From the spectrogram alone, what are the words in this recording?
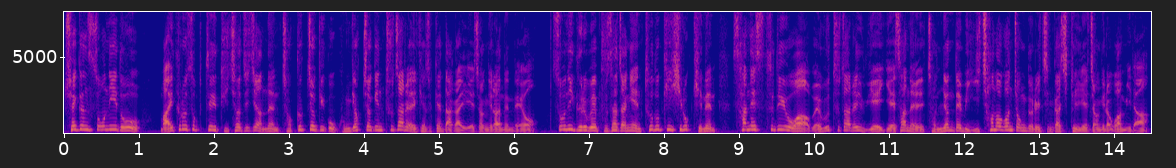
최근 소니도 마이크로소프트에 뒤처지지 않는 적극적이고 공격적인 투자를 계속해 나갈 예정이라는데요. 소니그룹의 부사장인 토도키 히로키는 사내 스튜디오와 외부 투자를 위해 예산을 전년 대비 2천억원 정도를 증가시킬 예정이라고 합니다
